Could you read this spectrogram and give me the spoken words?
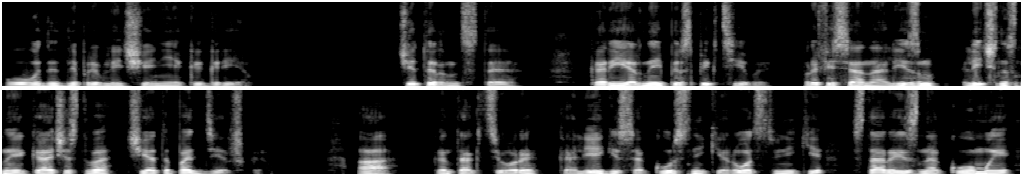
поводы для привлечения к игре. 14. Карьерные перспективы профессионализм, личностные качества, чья-то поддержка. А. Контактеры, коллеги, сокурсники, родственники, старые знакомые,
